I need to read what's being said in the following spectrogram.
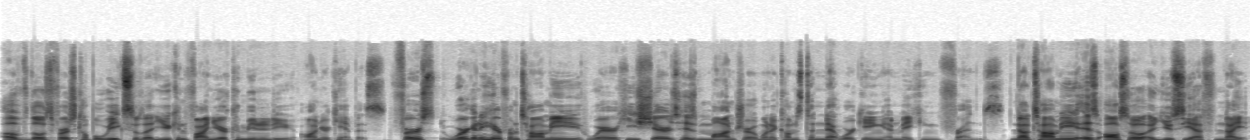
of those first couple weeks so that you can find your community on your campus. First, we're going to hear from Tommy where he shares his mantra when it comes to networking and making friends. Now, Tommy is also a UCF Knight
